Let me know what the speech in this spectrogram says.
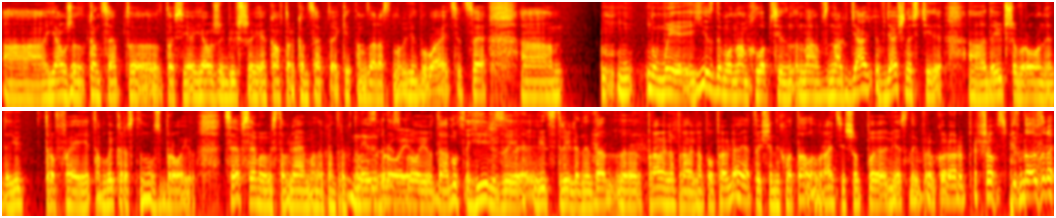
а я вже концепт, тобто я, я вже більше як автор концепту, який там зараз ну, відбувається. Це Ну, ми їздимо, нам хлопці на в знак вдячності дають шеврони, дають. Трофеї, там використану зброю. Це все ми виставляємо на контракту. Не зброю. зброю да. ну, це гільзи відстріляні. Да. Е, Правильно, правильно поправляю. То ще не хватало вранці, щоб е, місний прокурор прийшов з підозрою.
